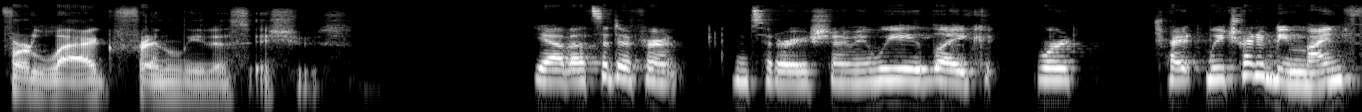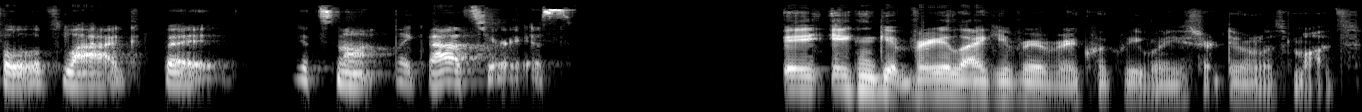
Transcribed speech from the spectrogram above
for lag friendliness issues. Yeah, that's a different consideration. I mean, we like we're try we try to be mindful of lag, but it's not like that serious. It, it can get very laggy very very quickly when you start doing with mods.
